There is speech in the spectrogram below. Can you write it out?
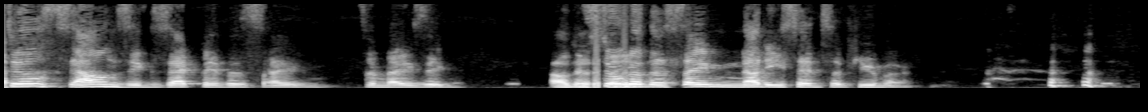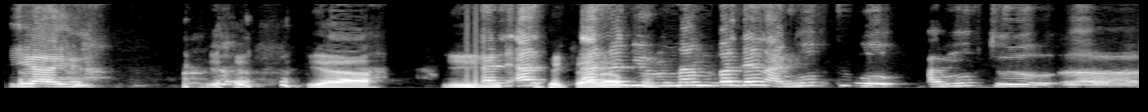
still sounds exactly the same. It's amazing. I'll just still say, got the same nutty sense of humor. Yeah, yeah. yeah, yeah. You, you And can and, and then you remember then I moved to I moved to uh,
